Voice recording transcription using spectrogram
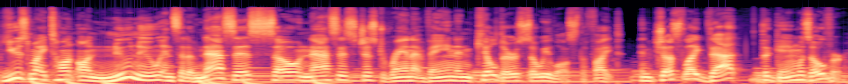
used my taunt on Nunu instead of Nasus, so Nasus just ran at Vayne and killed her, so we lost the fight. And just like that, the game was over.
